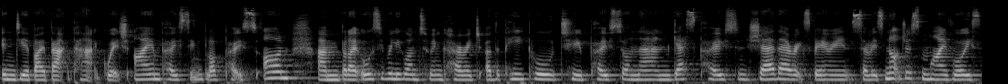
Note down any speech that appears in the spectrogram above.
India by Backpack, which I am posting blog posts on, um, but I also really want to encourage other people to post on there and guest post and share their experience. So it's not just my voice,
